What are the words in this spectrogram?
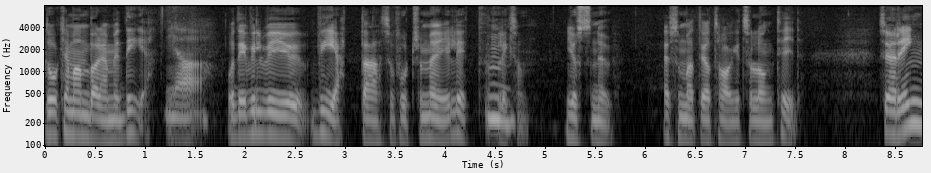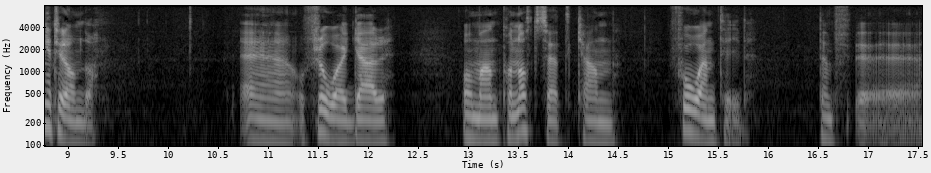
Då kan man börja med det. ja. Och det vill vi ju veta så fort som möjligt. Mm. Liksom, just nu. Eftersom att det har tagit så lång tid. Så jag ringer till dem då. Eh, och frågar om man på något sätt kan få en tid. Den, eh,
